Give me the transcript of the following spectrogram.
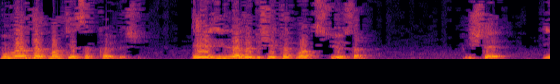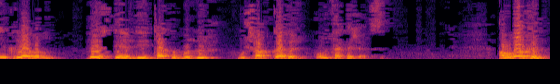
bunları takmak yasak kardeşim. Eğer illa da bir şey takmak istiyorsan, işte inkılabın gösterdiği takı budur, bu şapkadır, bunu takacaksın. Ama bakın,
